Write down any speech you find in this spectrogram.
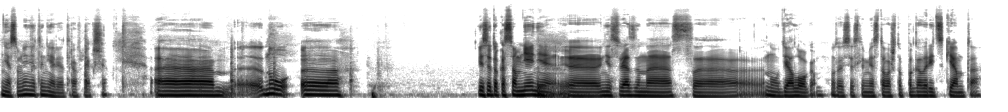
Не, сомнение это не ретрофлексия. Эм, э, Ну, э, если только сомнение э, не связано с э, ну, диалогом. Ну, то есть, если вместо того, чтобы поговорить с кем-то,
